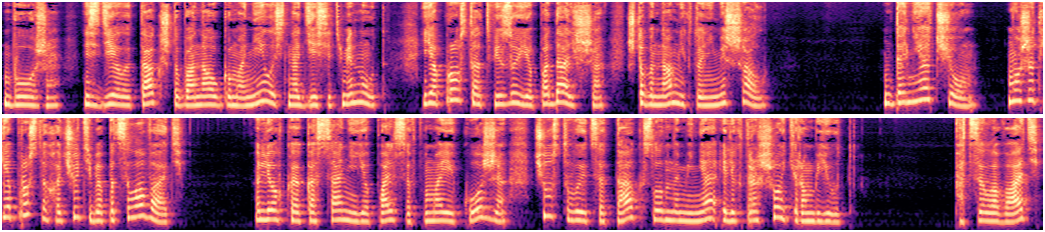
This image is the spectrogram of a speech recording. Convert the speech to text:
Боже, сделай так, чтобы она угомонилась на 10 минут. Я просто отвезу ее подальше, чтобы нам никто не мешал. Да ни о чем. Может, я просто хочу тебя поцеловать. Легкое касание ее пальцев по моей коже чувствуется так, словно меня электрошокером бьют. «Поцеловать?»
